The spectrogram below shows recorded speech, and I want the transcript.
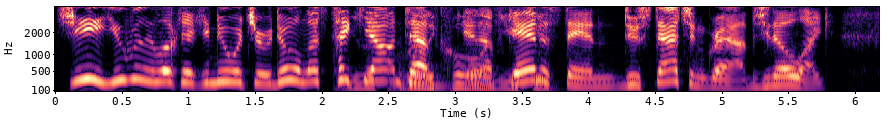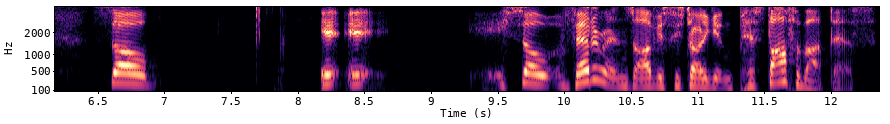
Gee, you really look like you knew what you were doing. Let's take You you, out into really Af- cool in Afghanistan and do snatch and grabs. You know, like so. It, it, so veterans obviously started getting pissed off about this,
